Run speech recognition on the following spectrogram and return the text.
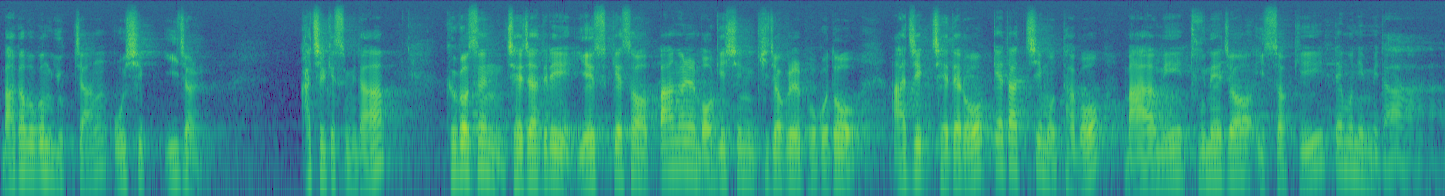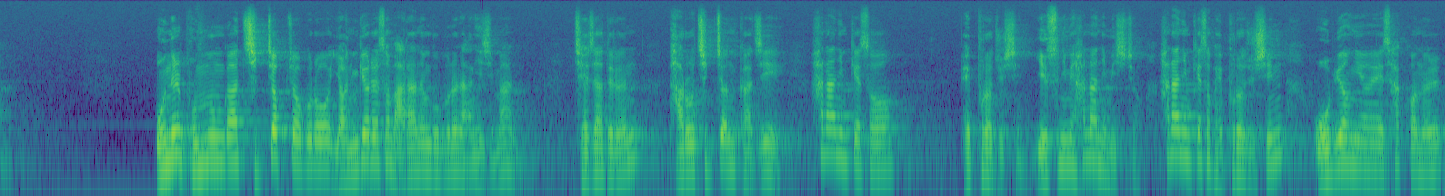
마가복음 6장 52절 같이 읽겠습니다. 그것은 제자들이 예수께서 빵을 먹이신 기적을 보고도 아직 제대로 깨닫지 못하고 마음이 둔해져 있었기 때문입니다. 오늘 본문과 직접적으로 연결해서 말하는 부분은 아니지만 제자들은 바로 직전까지 하나님께서 베풀어 주신 예수님이 하나님이시죠. 하나님께서 베풀어 주신 오병이어의 사건을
